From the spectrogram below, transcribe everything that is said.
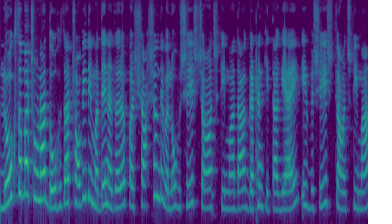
ਲੋਕ ਸਭਾ ਚੋਣਾਂ 2024 ਦੇ ਮੱਦੇਨਜ਼ਰ ਪ੍ਰਸ਼ਾਸਨ ਦੇ ਵੱਲੋਂ ਵਿਸ਼ੇਸ਼ ਜਾਂਚ ਟੀਮਾਂ ਦਾ ਗਠਨ ਕੀਤਾ ਗਿਆ ਹੈ। ਇਹ ਵਿਸ਼ੇਸ਼ ਜਾਂਚ ਟੀਮਾਂ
